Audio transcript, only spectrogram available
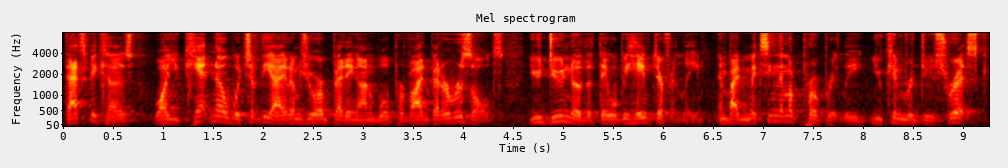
That's because while you can't know which of the items you are betting on will provide better results, you do know that they will behave differently, and by mixing them appropriately, you can reduce risk.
